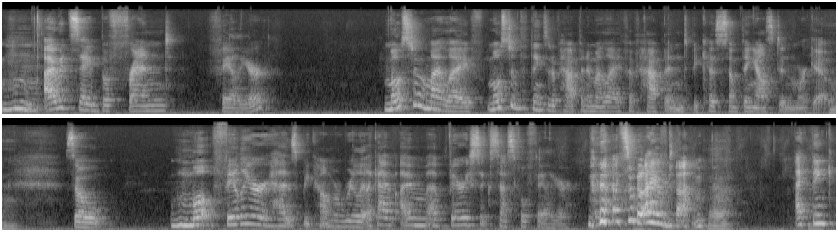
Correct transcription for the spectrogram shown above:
Mhm, I would say befriend failure. Most of my life, most of the things that have happened in my life have happened because something else didn't work out. So, mo- failure has become a really like I've, I'm a very successful failure. That's what I have done. Yeah. I think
